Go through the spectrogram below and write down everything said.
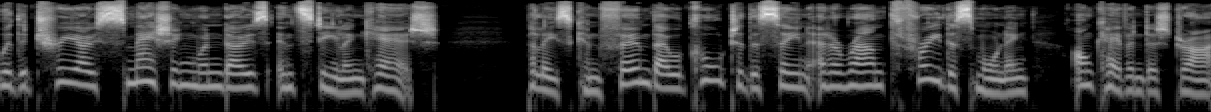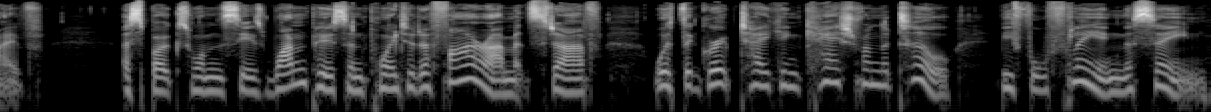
with the trio smashing windows and stealing cash. Police confirmed they were called to the scene at around 3 this morning on Cavendish Drive. A spokeswoman says one person pointed a firearm at staff, with the group taking cash from the till before fleeing the scene.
